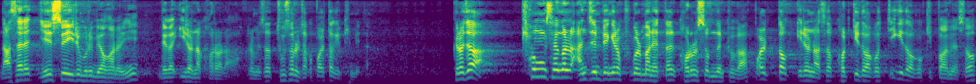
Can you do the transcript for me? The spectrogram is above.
나사렛 예수의 이름으로 명하느니 내가 일어나 걸어라. 그러면서 두 손을 잡고 뻘떡 일으킵니다. 그러자 평생을 안전병이라 구걸만 했던 걸을 수 없는 그가 뻘떡 일어나서 걷기도 하고 뛰기도 하고 기뻐하면서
